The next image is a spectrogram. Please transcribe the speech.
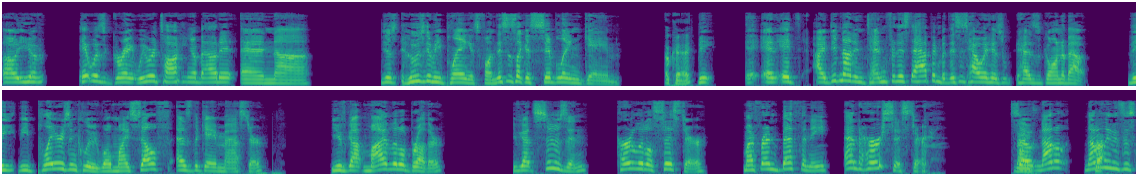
Oh, you have. It was great. We were talking about it, and uh just who's going to be playing is fun. This is like a sibling game. Okay, Be- and it. I did not intend for this to happen, but this is how it has has gone about. the The players include well, myself as the game master. You've got my little brother. You've got Susan, her little sister, my friend Bethany, and her sister. so Nice. not o- not But- only is this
